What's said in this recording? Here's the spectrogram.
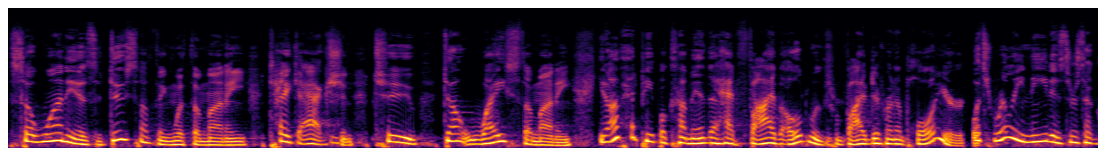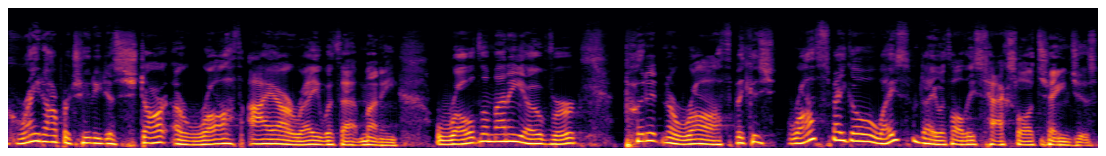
So one is do something with the money, take action. Two, don't waste the money. You know, I've had people come in that had five old ones from five different employers. What's really neat is there's a great opportunity to start a Roth IRA with that money. Roll the money over, put it in a Roth because Roths may go away someday with all these tax law changes.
